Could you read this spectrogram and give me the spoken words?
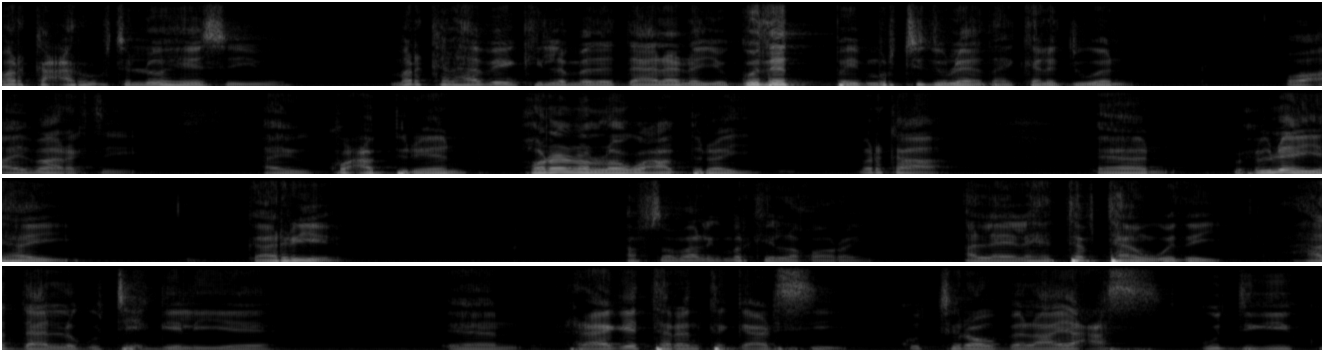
marka carruurta loo heesayo marka habeenkii la madadaalanayo godad bay murtidu leedahay kala duwan. Oo ay maaragtay ay ku cabireen horena loogu cabiray marka een, wuxuu leeyahay gaariye. Af soomaaliga markii la qoray allelehe tabtaan waday. Haddaa lagu tixgeliyee een, raage taranta gaadhsii ku tirow belaayo cas guddigii ku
